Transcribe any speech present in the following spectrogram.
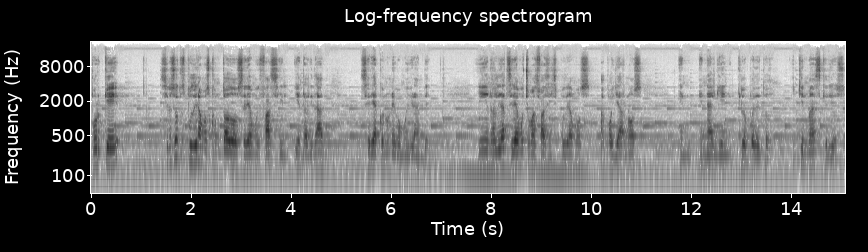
Porque si nosotros pudiéramos con todo sería muy fácil y en realidad sería con un ego muy grande. Y en realidad sería mucho más fácil si pudiéramos apoyarnos en, en alguien que lo puede todo. ¿Y quién más que Dios?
